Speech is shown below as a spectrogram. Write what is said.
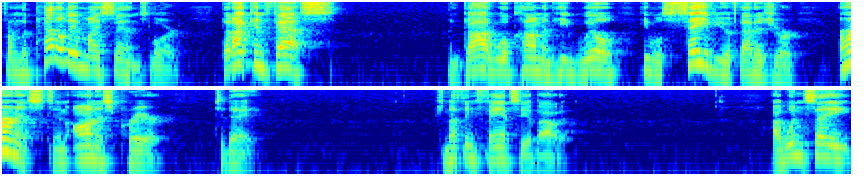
from the penalty of my sins, Lord, that I confess, then God will come and He will He will save you if that is your earnest and honest prayer today. There's nothing fancy about it. I wouldn't say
